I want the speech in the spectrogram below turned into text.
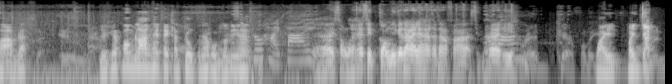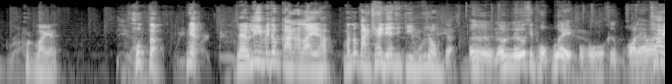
ฟาร์มแล้วเหลือแค่ป้อมล่างให้ไปกระจุกนะครับผมตอนนี้ฮะดูหายไปสองร้อยห้าสิบกล่องนี้ก็ได้แล้วฮะคาราฟ้าสิบห้าทีไวไวจัดโคตรไวอะครบแบบเนี่ยแลลี่ไม่ต้องการอะไรนะครับ มันต้องการแค่เนี้ยจริงๆคุณผู้ชม เออ แล้วเลเวลสิบหกด้วย โอ้โห คือพอแล้วอะใช่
